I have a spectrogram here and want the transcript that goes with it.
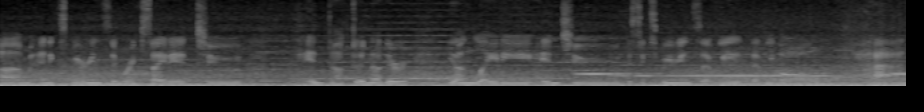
um, an experience that we're excited to induct another young lady into this experience that we that we've all had.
